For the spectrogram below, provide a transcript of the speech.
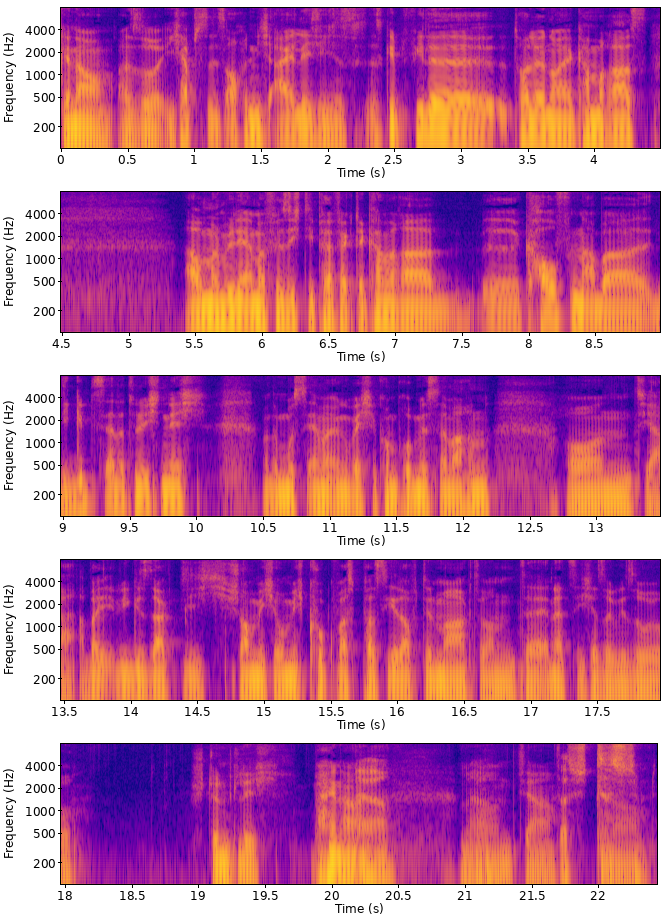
Genau, also ich habe es jetzt auch nicht eilig. Ich, es, es gibt viele tolle neue Kameras, aber man will ja immer für sich die perfekte Kamera äh, kaufen, aber die gibt es ja natürlich nicht. Und du musst ja immer irgendwelche Kompromisse machen. Und ja, aber wie gesagt, ich schaue mich um, ich gucke, was passiert auf dem Markt und der ändert sich ja sowieso stündlich beinahe. Ja. ja. Und ja, Das, das genau. stimmt.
